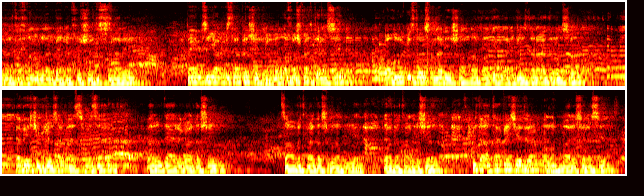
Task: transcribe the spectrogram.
Hörmətli xanımlar, bəylər, xoş gördük sizləri. Dəyimizə gəlmiş təbrik edirəm. Allah xoşbəxt eləsin. Oğlu qızda olsunlar inşallah, valideynlərin gözləri aydın olsun. Təbii ki, gözəl məclisimizə mənim dəyərli qardaşım, Cavid qardaşımın adından dəvət almışıq. Bir daha təbrik edirəm, Allah mübarək eləsin.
